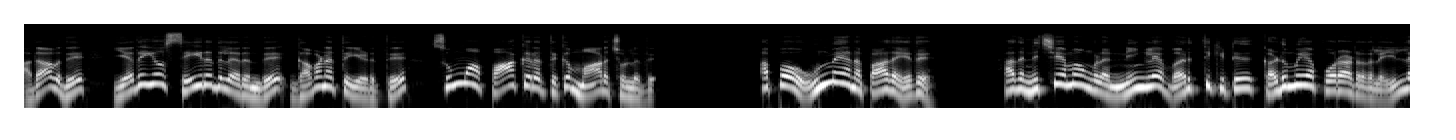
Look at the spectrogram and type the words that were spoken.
அதாவது எதையோ செய்யறதுல இருந்து கவனத்தை எடுத்து சும்மா பாக்குறதுக்கு மாற சொல்லுது. அப்போ உண்மையான பாதை எது? அது நிச்சயமா உங்களை நீங்களே வருத்திக்கிட்டு கடுமையா போராடுறதுல இல்ல.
